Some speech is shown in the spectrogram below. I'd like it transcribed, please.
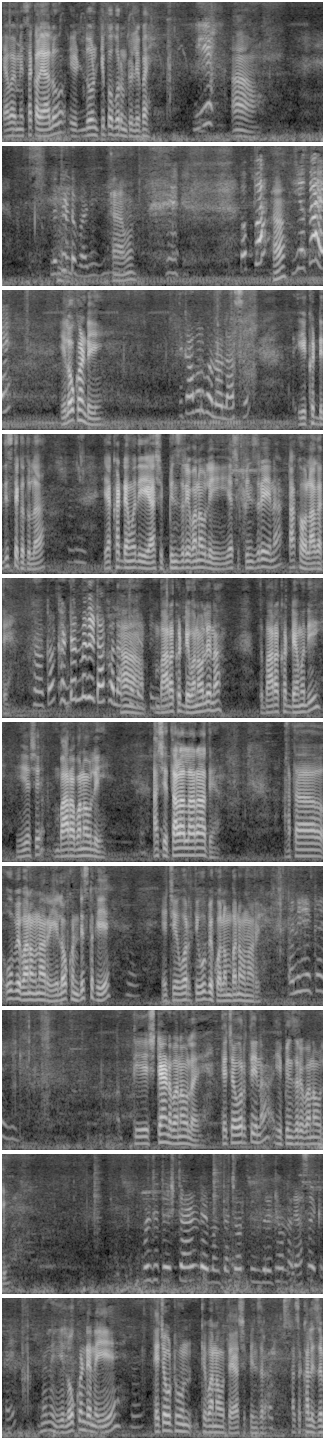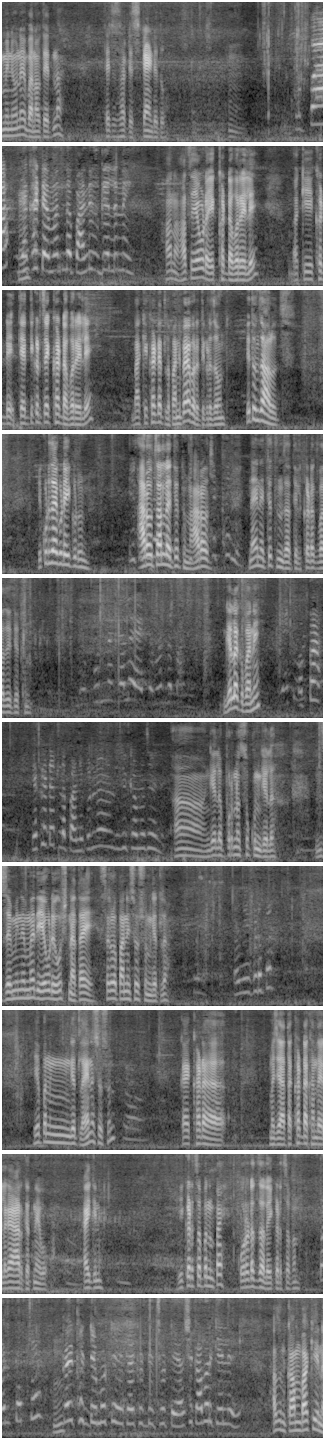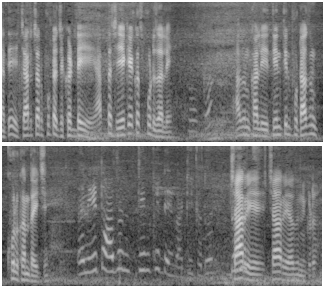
या बाय मी सकाळी आलो दोन टिपं भरून ठेवले पाय ये हां. थंड पाणी. हां मग. पप्पा हां? हे काय? हे लोखंड आहे. ते का बरं बनवलं असं? हे खड्डे दिसते का तुला? या खड्ड्यामध्ये असे पिंजरे बनवले हे असे पिंजरे आहे ना टाकावं लागत आहे. हा का? खड्ड्यांमध्ये टाकावं हां बारा खड्डे बनवले ना तर बारा खड्ड्यामध्ये हे असे बारा बनवले. असे तळाला राहते. आता उभे बनवणार आहे हे लोखंड दिसतं का हे? याचे वरती उभे कॉलम बनवणार आहे. आणि हे काय ते स्टँड बनवलं आहे त्याच्यावरती ना हे पिंजरे बनवले. म्हणजे ते स्टँड आहे मग त्याच्यावर पिंजरे ठेवणार आहे असं आहे का काही? नाही नाही हे लोखंड आहे ना हे. त्याच्या उठून ते बनवत आहे असे पिंजरा. असं खाली जमिनीवर नाही बनवता येत ना. त्याच्यासाठी स्टँड आहे तो. हम्म. पप्पा या खड्ड्यामधलं पाणीच गेलं नाही. हा ना हाच एवढा एक खड्डा भरेल. आहे बाकी खड्डे त्या तिकडचा एक खड्डा भरेल. आहे बाकी खड्ड्यातलं पाणी पाय बरं तिकडे जाऊन. इथून जा हळूच. इकडं जा इकडे इकडून. आरव चाललाय तिथून आरव. नाही नाही तिथून जातील. कडक बाजू तिथून. गेला का पाणी? झालं हां गेलं पूर्ण सुकून गेलं. जमिनीमध्ये एवढी उष्णता आहे सगळं पाणी शोषून घेतलं. हे पण घेतलं आहे ना शोषून? काय खडा म्हणजे आता खड्डा खांदायला काय हरकत नाही भाऊ. आहे की नाही? इकडचं पण पाय कोरडच झालं इकडचं पण. पण पप्पा काय खड्डे मोठे काय खड्डे छोटे असे का बरं केले? अजून काम बाकी आहे ना ते चार चार फुटाचे खड्डे आहे. आत्ताचे एक एकच फूट झाले. हो अजून खाली तीन तीन फूट अजून खोल खांदायचे. आणि इथं अजून तीन खड्डे बाकी का? दोन चार आहे चार आहे अजून इकडं.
